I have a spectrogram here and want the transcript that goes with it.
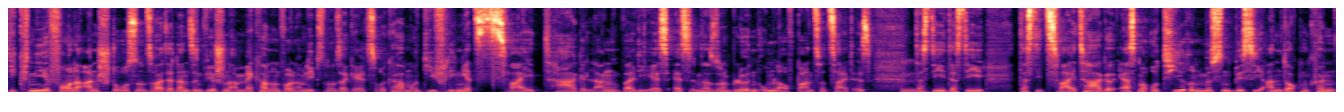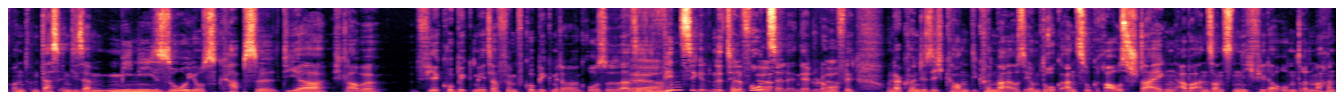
die Knie vorne anstoßen und so weiter, dann sind wir schon am Meckern und wollen am liebsten unser Geld zurückhaben. Und die fliegen jetzt zwei Tage lang, weil die ISS in so einer blöden Umlaufbahn zurzeit ist, dass die, dass die, dass die zwei Tage erstmal rotieren müssen, bis sie andocken können. Und, und das in dieser Mini-Sojus-Kapsel, die ja, ich glaube, vier Kubikmeter, fünf Kubikmeter groß ist, also Ja. eine winzige, eine Telefonzelle, Ja. in der du da Ja. hochfliegst. Und da können die sich kaum, die können mal aus ihrem Druckanzug raussteigen, aber ansonsten nicht viel da oben drin machen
